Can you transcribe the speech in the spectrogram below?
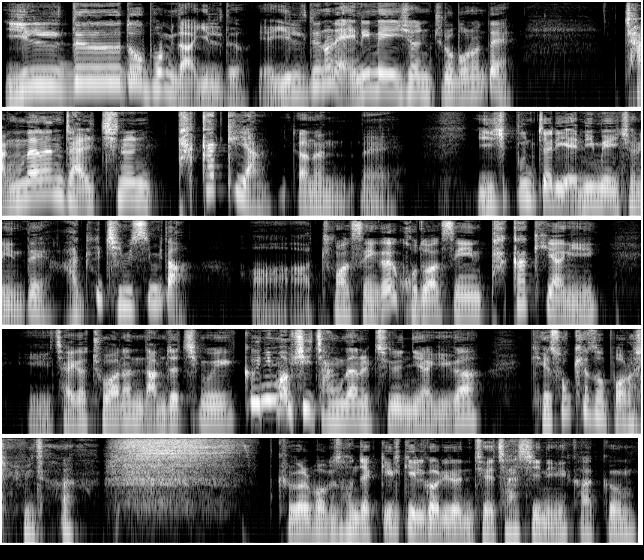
일드도 봅니다. 일드. 예, 일드는 애니메이션 주로 보는데 장난은 잘 치는 타카키 양이라는 예, 20분짜리 애니메이션인데 아주 재밌습니다. 아, 중학생인가요? 고등학생인 타카키 양이 이 자기가 좋아하는 남자친구에게 끊임없이 장난을 치는 이야기가 계속해서 벌어집니다. 그걸 보면서 혼자 낄낄거리는 제 자신이 가끔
